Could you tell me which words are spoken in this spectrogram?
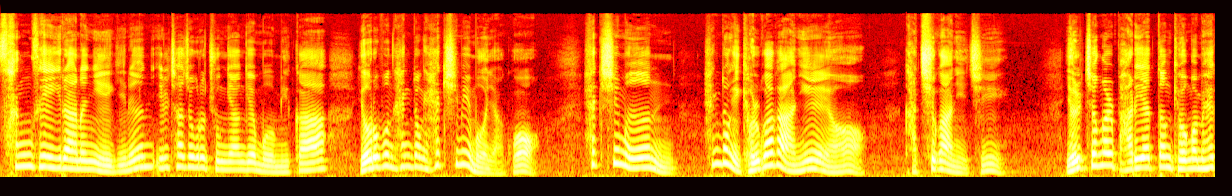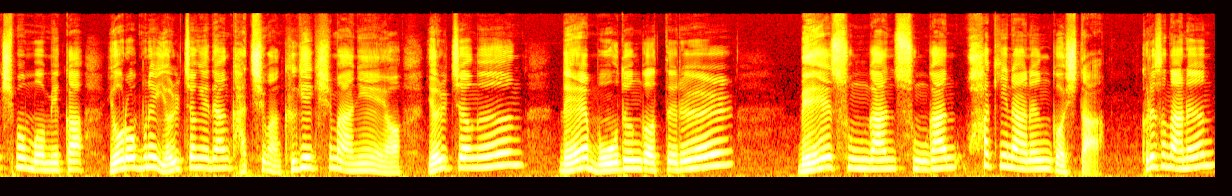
상세히라는 얘기는 일차적으로 중요한 게 뭡니까? 여러분 행동의 핵심이 뭐냐고. 핵심은 행동의 결과가 아니에요. 가치관이지. 열정을 발휘했던 경험의 핵심은 뭡니까? 여러분의 열정에 대한 가치관. 그게 핵심 아니에요. 열정은 내 모든 것들을 매 순간 순간 확인하는 것이다. 그래서 나는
